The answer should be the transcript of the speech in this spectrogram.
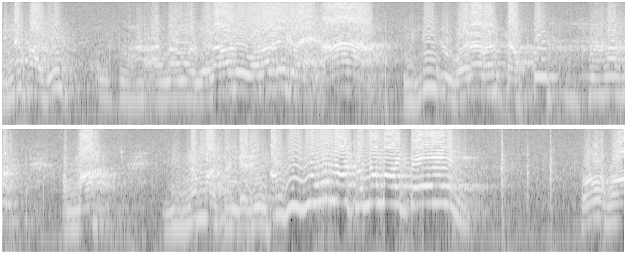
என்னப்பா அது? நம்ம ஏதாவது உளறுகிறேன் என்ன இது உலகம் தப்பு? அம்மா என்னம்மா சங்கதி? ஐயோ நான் சொல்ல மாட்டேன். ஓஹோ.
